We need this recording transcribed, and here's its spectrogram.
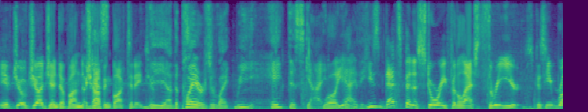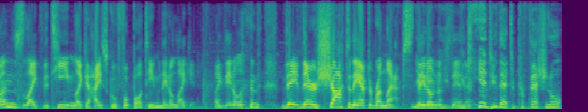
if Joe Judge end up on the I chopping block today too. The uh, the players are like, we hate this guy. Well, yeah, he's that's been a story for the last three years because he runs like the team like a high school football team, and they don't like it. Like they don't, they they're shocked when they have to run laps. Yeah, they don't you- understand You that, can't do that to professional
